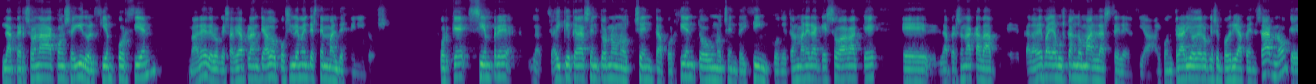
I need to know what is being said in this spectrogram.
la persona ha conseguido el 100%, ¿vale? De lo que se había planteado, posiblemente estén mal definidos. Porque siempre hay que quedarse en torno a un 80%, un 85%, de tal manera que eso haga que eh, la persona cada, eh, cada, vez vaya buscando más la excelencia, al contrario de lo que se podría pensar, ¿no? que,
